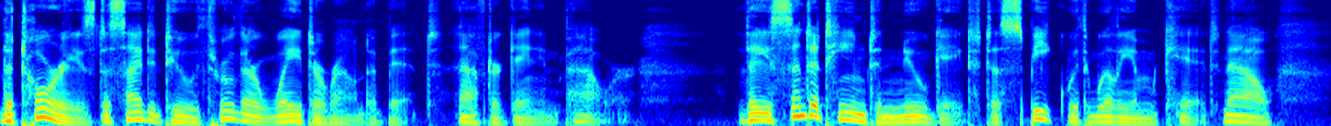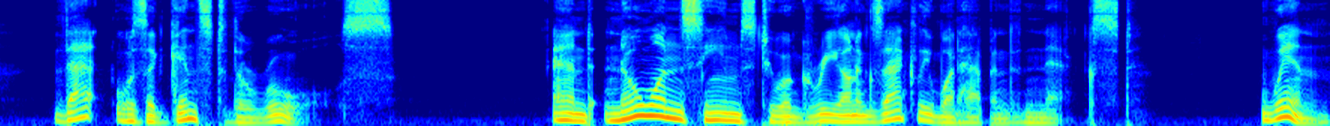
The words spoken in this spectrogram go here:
The Tories decided to throw their weight around a bit after gaining power. They sent a team to Newgate to speak with William Kidd. Now, that was against the rules and no one seems to agree on exactly what happened next. When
